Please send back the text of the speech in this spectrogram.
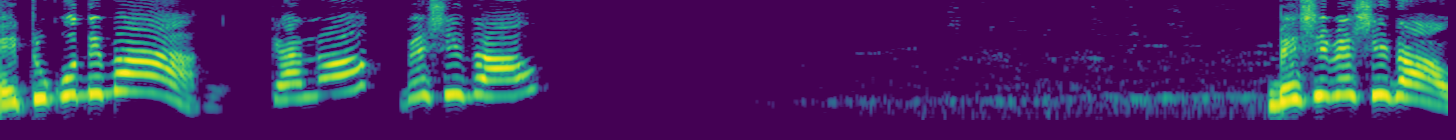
এইটুকু দিবা? কেন? বেশি দাও। বেশি বেশি দাও।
